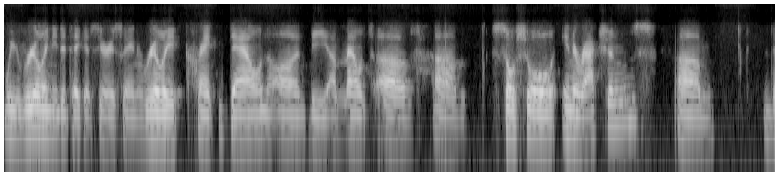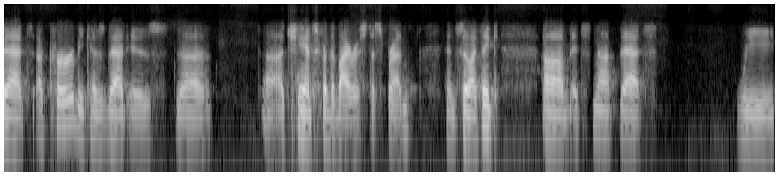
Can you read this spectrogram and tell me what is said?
we really need to take it seriously and really crank down on the amount of um, social interactions um, that occur because that is the uh, a chance for the virus to spread. And so I think um, it's not that we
